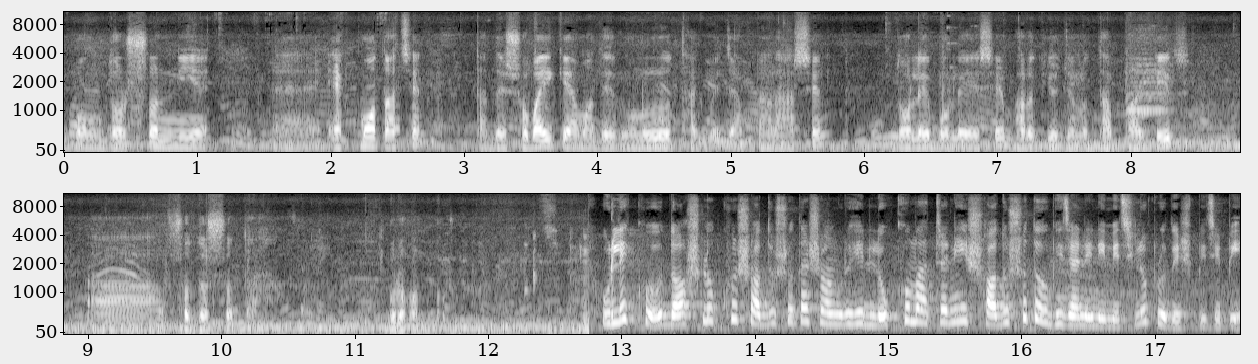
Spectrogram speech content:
এবং দর্শন নিয়ে একমত আছেন, তাদের সবাইকে আমাদের অনুরোধ থাকবে যে আপনারা আসেন, দলে বলে এসে ভারতীয় জনতা পার্টির সদস্যতা গ্রহণ করুন। উল্লেখ্য, দশ লক্ষ সদস্যতা সংগ্রহের লক্ষ্যমাত্রা নিয়ে সদস্যতা অভিযানে নেমেছিল প্রদেশ বিজেপি।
